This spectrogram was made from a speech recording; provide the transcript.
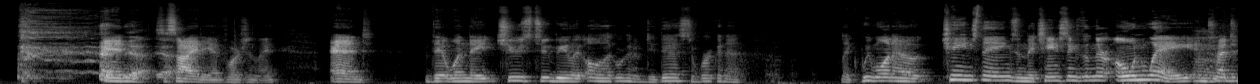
in Yeah, yeah. society, unfortunately, and that when they choose to be like, oh, like we're gonna do this and we're gonna. Like we want to change things, and they change things in their own way, and try to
